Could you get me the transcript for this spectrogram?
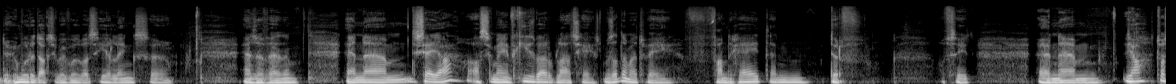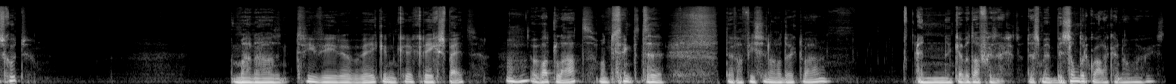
de humorredactie bijvoorbeeld was heel links uh, en zo verder. En um, ik zei ja, als je mij een verkiesbare plaats geeft. We zaten met twee, Van Geit en Turf. Of zoiets. En um, ja, het was goed. Maar na drie, vier weken kreeg ik spijt. -hmm. Wat laat, want ik denk dat de, de affiches nog gedrukt waren. En ik heb het afgezegd. Dat is mij bijzonder kwalijk genomen geweest.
